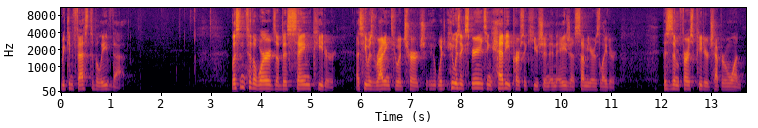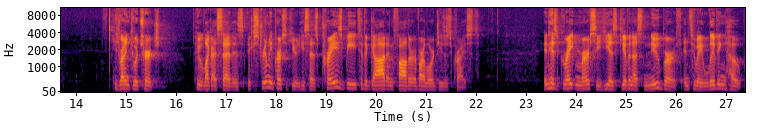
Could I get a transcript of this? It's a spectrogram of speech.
We confess to believe that. Listen to the words of this same Peter as he was writing to a church who was experiencing heavy persecution in Asia some years later. This is in 1 Peter chapter 1. He's writing to a church who, like I said, is extremely persecuted. He says, Praise be to the God and Father of our Lord Jesus Christ. In his great mercy, he has given us new birth into a living hope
